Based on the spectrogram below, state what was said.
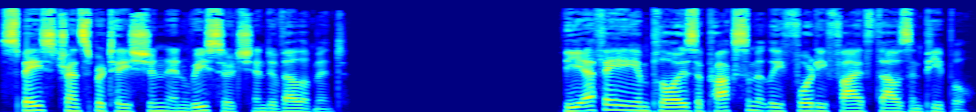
space transportation, and research and development. The FAA employs approximately 45,000 people.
